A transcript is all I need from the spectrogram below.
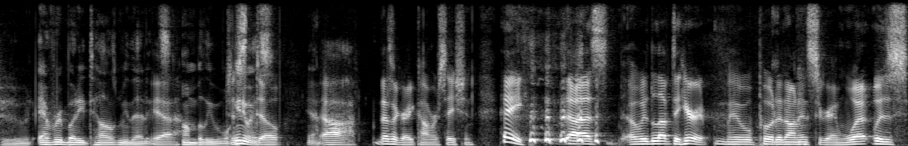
Dude, everybody tells me that it's yeah, unbelievable. Just Anyways, dope. yeah. Ah, that's a great conversation. Hey, uh, I would love to hear it. Maybe we'll put it on Instagram. What was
